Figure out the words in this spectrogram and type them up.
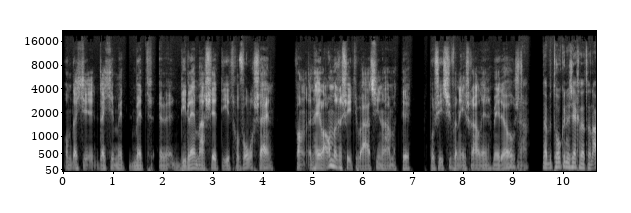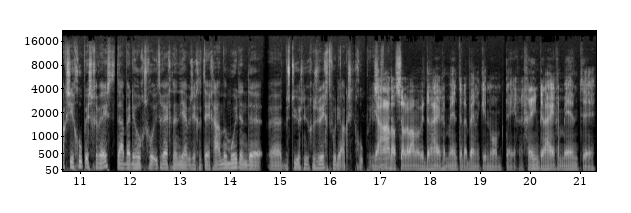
Omdat je, dat je met, met eh, dilemma's zit die het gevolg zijn van een hele andere situatie. Namelijk de positie van Israël in het Midden-Oosten. Ja. Nou, betrokkenen zeggen dat er een actiegroep is geweest, daar bij de Hogeschool Utrecht, en die hebben zich er tegenaan bemoeid. En de, eh, het bestuur is nu gezwicht voor die actiegroep. Is ja, dat zijn allemaal weer dreigementen. Daar ben ik enorm tegen. Geen dreigementen.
